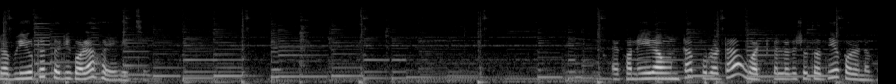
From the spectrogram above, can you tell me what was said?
ডাব্লিউটা তৈরি করা হয়ে গেছে। এখন এই রাউন্ডটা পুরোটা হোয়াইট কালারের সুতা দিয়ে করে নেব।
